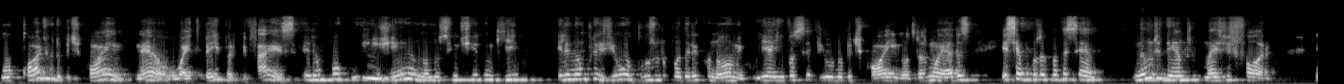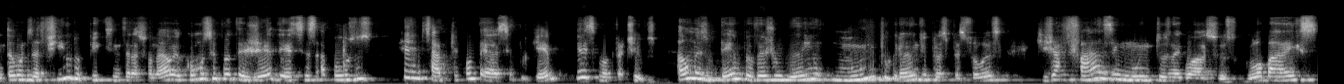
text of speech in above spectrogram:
o código do Bitcoin, né, o white paper que faz, ele é um pouco ingênuo no sentido em que ele não previu o abuso do poder econômico. E aí você viu no Bitcoin e em outras moedas esse abuso acontecendo. Não de dentro, mas de fora. Então, o desafio do Pix internacional é como se proteger desses abusos que a gente sabe que acontece, porque eles são lucrativos. Ao mesmo tempo, eu vejo um ganho muito grande para as pessoas que já fazem muitos negócios globais.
